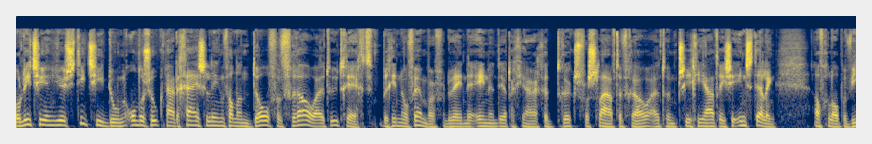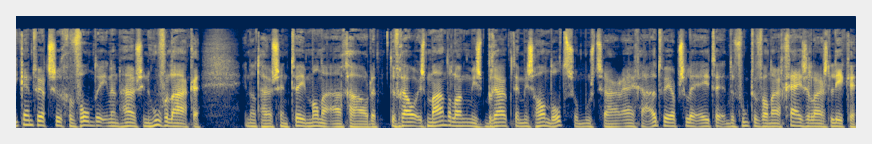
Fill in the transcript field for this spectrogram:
Politie en justitie doen onderzoek naar de gijzeling van een dove vrouw uit Utrecht. Begin november verdween de 31-jarige drugsverslaafde vrouw uit een psychiatrische instelling. Afgelopen weekend werd ze gevonden in een huis in Hoevelaken. In dat huis zijn twee mannen aangehouden. De vrouw is maandenlang misbruikt en mishandeld. Zo moest ze haar eigen uitwerpselen eten en de voeten van haar gijzelaars likken.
